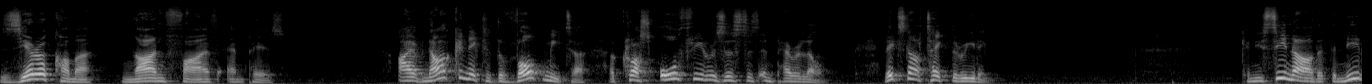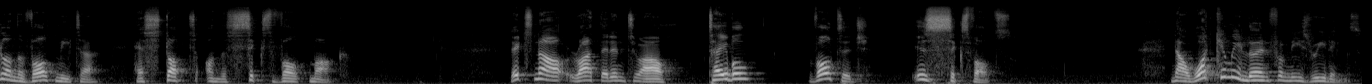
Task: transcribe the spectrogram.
0.95 amperes. I have now connected the voltmeter across all three resistors in parallel. Let's now take the reading. Can you see now that the needle on the voltmeter has stopped on the 6 volt mark? Let's now write that into our table. Voltage is 6 volts. Now what can we learn from these readings?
